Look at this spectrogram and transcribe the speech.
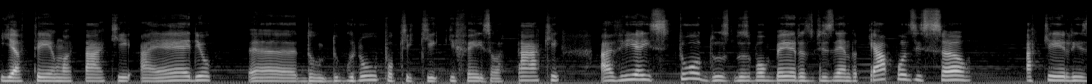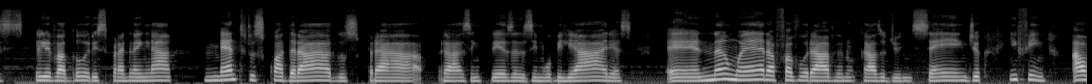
ia ter um ataque aéreo é, do, do, grupo que, que, que fez o ataque. Havia estudos dos bombeiros dizendo que a posição aqueles elevadores para ganhar metros quadrados para as empresas imobiliárias, é, não era favorável no caso de um incêndio. Enfim, a,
